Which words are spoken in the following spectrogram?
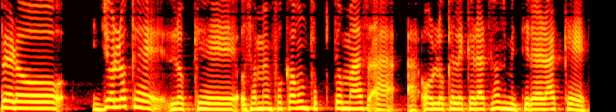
pero yo lo que, lo que, o sea, me enfocaba un poquito más a, o lo que le quería transmitir era que,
